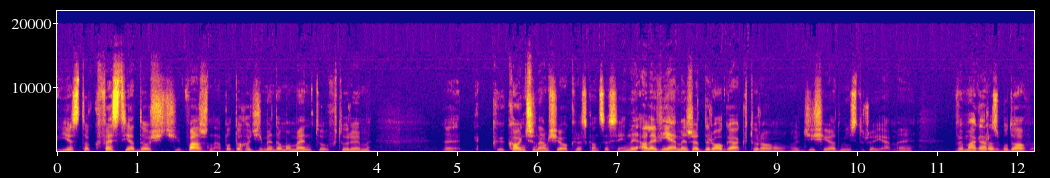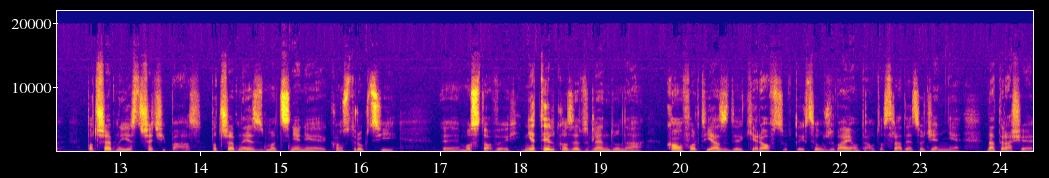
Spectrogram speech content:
jest to kwestia dość ważna, bo dochodzimy do momentu, w którym e, kończy nam się okres koncesyjny, ale wiemy, że droga, którą dzisiaj administrujemy, wymaga rozbudowy. Potrzebny jest trzeci pas, potrzebne jest wzmocnienie konstrukcji e, mostowych, nie tylko ze względu na komfort jazdy kierowców, tych, co używają tę autostradę codziennie na trasie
